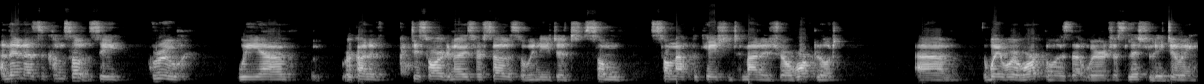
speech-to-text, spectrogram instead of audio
And then as the consultancy grew, we um, were kind of disorganized ourselves, so we needed some some application to manage our workload. Um, the way we were working was that we were just literally doing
